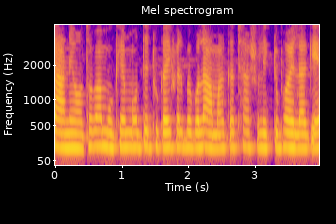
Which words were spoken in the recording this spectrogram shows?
কানে অথবা মুখের মধ্যে ঢুকাই ফেলবে বলে আমার কাছে আসলে একটু ভয় লাগে।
